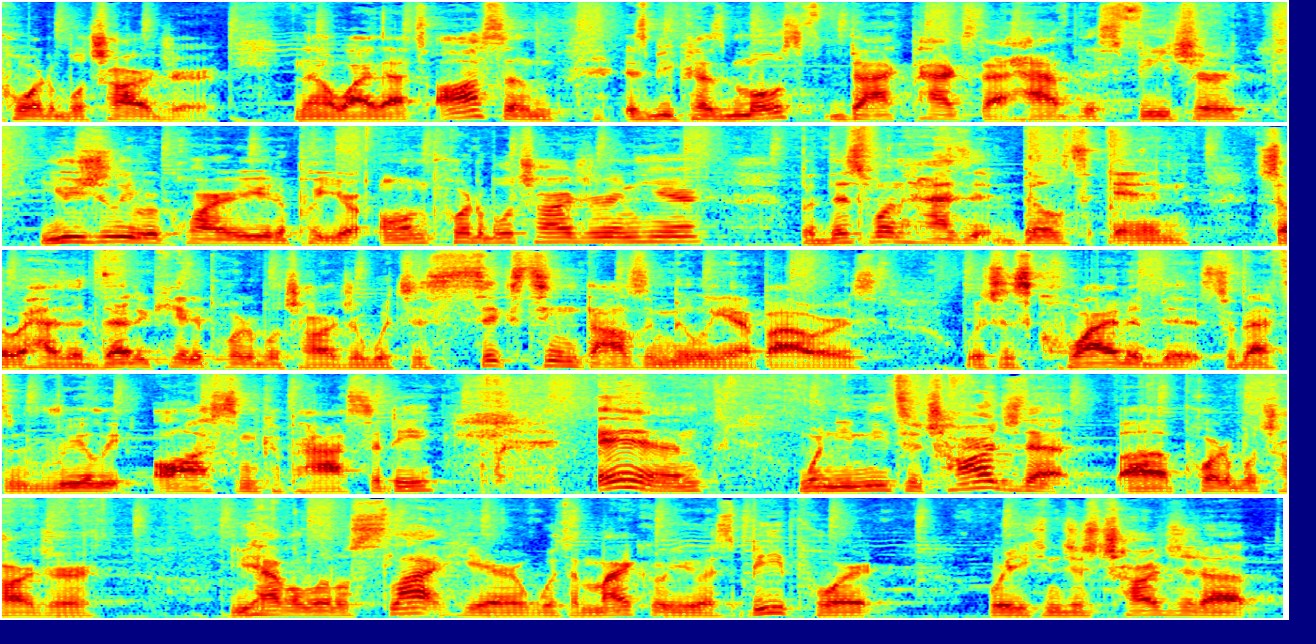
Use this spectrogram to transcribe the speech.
portable charger. Now why that's awesome is because most backpacks that have this feature usually require you to put your own portable charger in here, but this one has it built in. So it has a dedicated portable charger, which is 16,000 milliamp hours, which is quite a bit. So that's a really awesome capacity. And when you need to charge that uh, portable charger, you have a little slot here with a micro USB port where you can just charge it up.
